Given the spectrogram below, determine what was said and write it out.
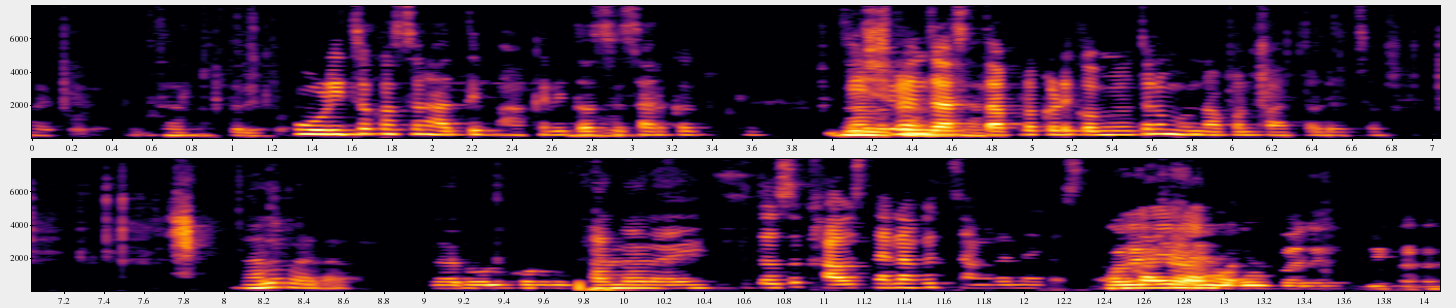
पेशे नाही पडत. झालं तरी पण. पोळीचं कसं राहते भाकरी हा. तसं सारखं मिश्रण जास्त. आपल्याकडे कमी होतं ना म्हणून आपण पातळ याचं झालं मॅडम रोल करून खाणार आहे. तसं खाऊच नाही लागत चांगलं नाही जास्त. काही नाही.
